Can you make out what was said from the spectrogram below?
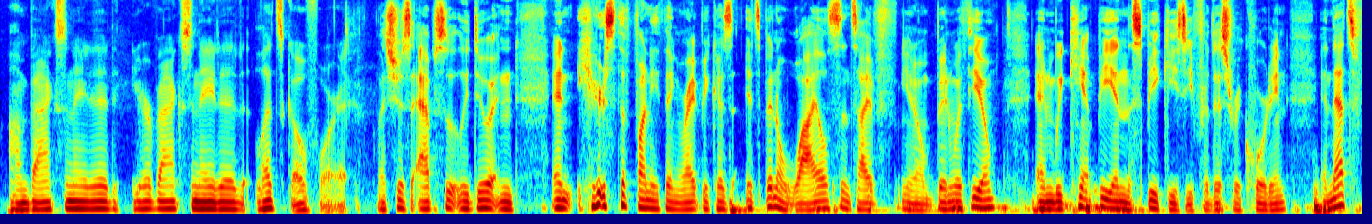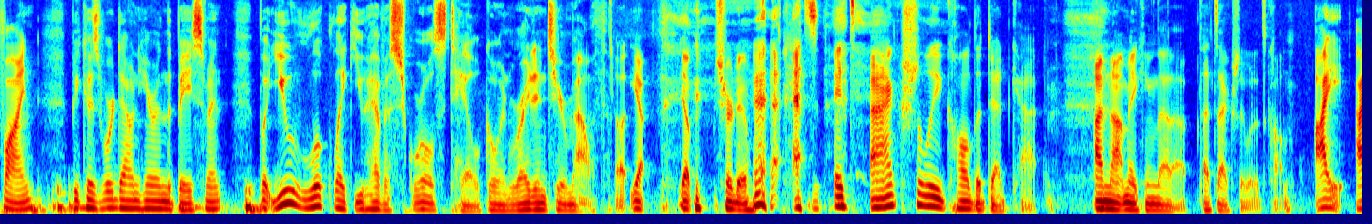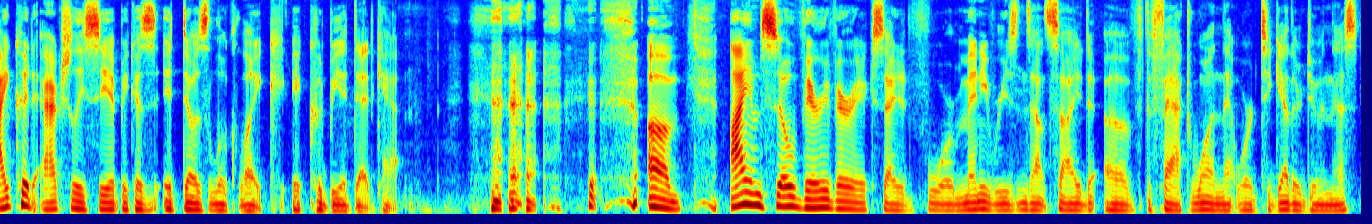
I'm vaccinated. You're vaccinated. Let's go for it. Let's just absolutely do it. And and here's the funny thing, right? Because it's been a while since I've you know been with you, and we can't be in the speakeasy for this recording, and that's fine because we're down here in the basement. But you look like you have a squirrel's tail going right into your mouth. Uh, yep, yep, sure do. it's actually called a dead cat. I'm not making that up. That's actually what it's called. I I could actually see it because it does look like it could be a dead cat. um, I am so very very excited for many reasons outside of the fact one that we're together doing this,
